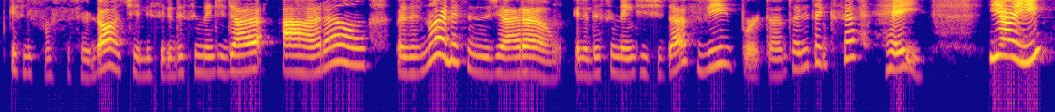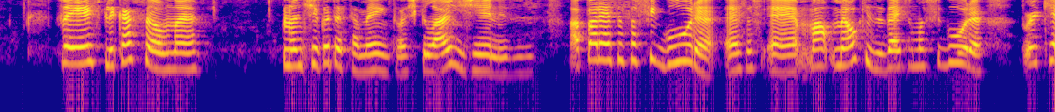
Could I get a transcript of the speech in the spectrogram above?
porque se ele fosse sacerdote, ele seria descendente de Ara- Arão, mas ele não é descendente de Arão, ele é descendente de Davi, portanto, ele tem que ser rei. E aí vem a explicação, né? No Antigo Testamento, acho que lá em Gênesis, aparece essa figura, essa é, Melquisedeque é uma figura, porque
